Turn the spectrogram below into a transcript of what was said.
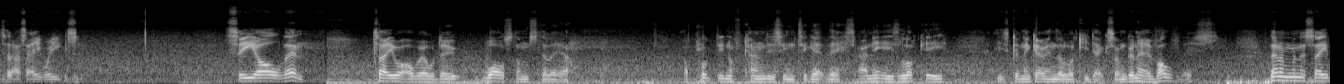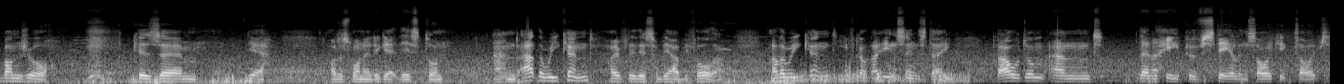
so that's 8 weeks see y'all then. Tell you what I will do whilst I'm still here I've plugged enough candies in to get this and it is lucky it's going to go in the lucky deck. So I'm going to evolve this. Then I'm going to say bonjour because um, yeah I just wanted to get this done. And at the weekend hopefully this will be out before that at the weekend you've got that incense day Beldum and then a heap of steel and psychic types.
